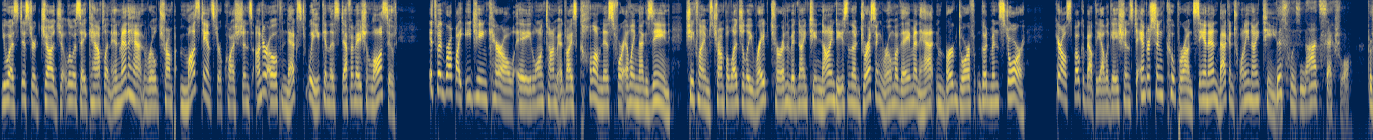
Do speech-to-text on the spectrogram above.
U.S. District Judge Lewis A. Kaplan in Manhattan ruled Trump must answer questions under oath next week in this defamation lawsuit. It's been brought by E. Jean Carroll, a longtime advice columnist for Elle Magazine. She claims Trump allegedly raped her in the mid 1990s in the dressing room of a Manhattan Bergdorf Goodman store. Carroll spoke about the allegations to Anderson Cooper on CNN back in 2019. This was not sexual. For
